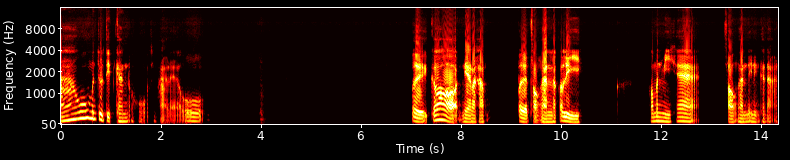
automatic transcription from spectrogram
อ้าวมันอยู่ติดกัน โอ้โหชิบหายแล้ว เปิดก็เนี่ยแหละครับ เปิดสองอันแล้วก็รี ราะมันมีแค่สองอันในหนึ่งกระดาน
